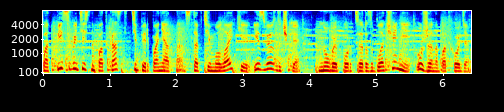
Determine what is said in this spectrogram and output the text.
Подписывайтесь на подкаст «Теперь понятно», ставьте ему лайки и звездочки. Новая порция разоблачений уже на подходе.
